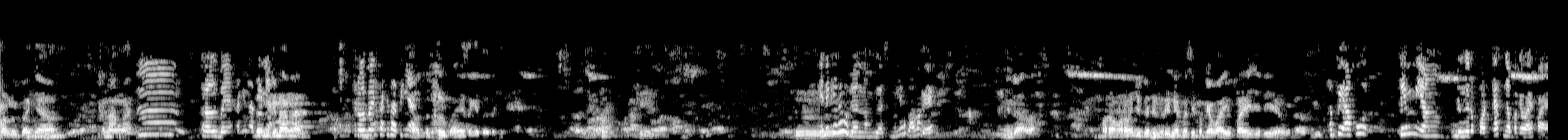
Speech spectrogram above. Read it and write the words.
Terlalu banyak kenangan. Hmm, terlalu banyak sakit dan hatinya kenangan. Terlalu banyak sakit hatinya Oh, terlalu banyak sakit hati. Oke. Hmm, ini kita udah 16 menit lama gak ya enggak lah. Orang-orang juga dengerinnya pasti pakai wifi jadi ya udah gitu. tapi aku tim yang denger podcast nggak pakai wifi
